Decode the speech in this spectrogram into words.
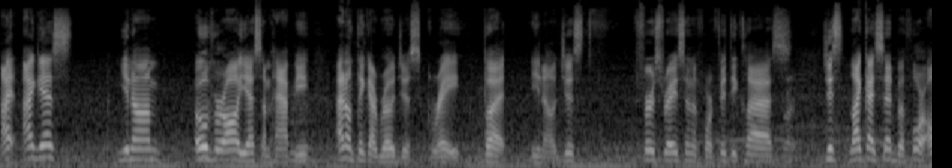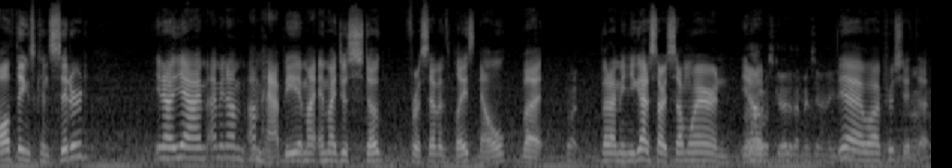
I I guess, you know, I'm overall yes, I'm happy. I don't think I rode just great, but you know, just first race in the 450 class. Right. Just like I said before, all things considered, you know, yeah, I'm, I mean, I'm I'm happy. Am I am I just stoked for a seventh place? No, but Right. But I mean, you got to start somewhere, and you oh, I know, it was good. If that means anything. yeah. Well, I appreciate that.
